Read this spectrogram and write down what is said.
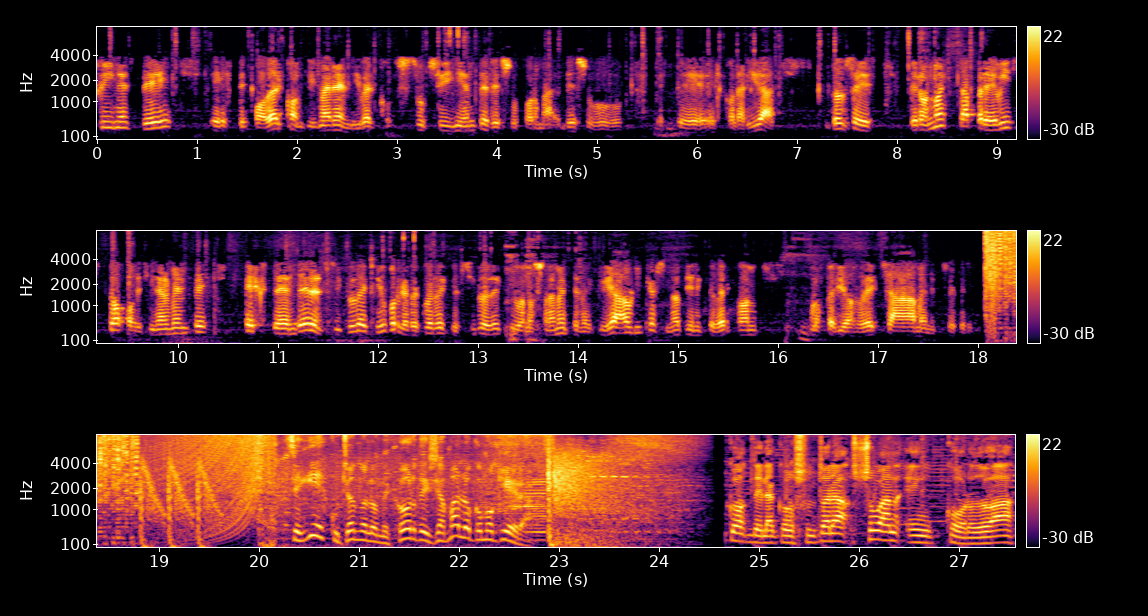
fines de este, poder continuar en el nivel subsiguiente de su forma, de su este, escolaridad. Entonces, pero no está previsto originalmente extender el ciclo lectivo, porque recuerde que el ciclo lectivo no solamente es la actividad sino tiene que ver con los periodos de examen, etcétera. Seguí escuchando lo mejor de llamarlo como quiera de la consultora Suban en Córdoba.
